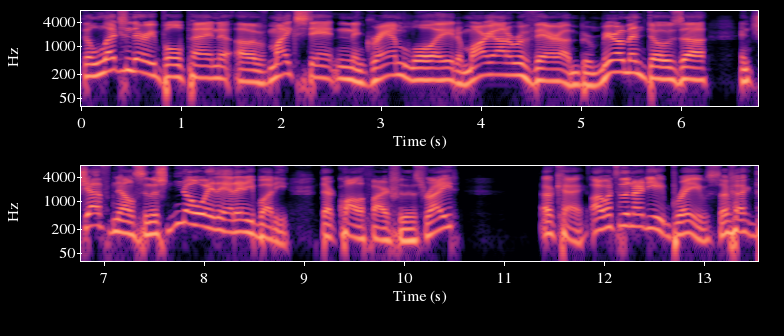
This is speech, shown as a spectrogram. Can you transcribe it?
The legendary bullpen of Mike Stanton and Graeme Lloyd and Mariano Rivera and Ramiro Mendoza and Jeff Nelson. There's no way they had anybody that qualified for this, right? Okay. I went to the 98 Braves. In fact,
